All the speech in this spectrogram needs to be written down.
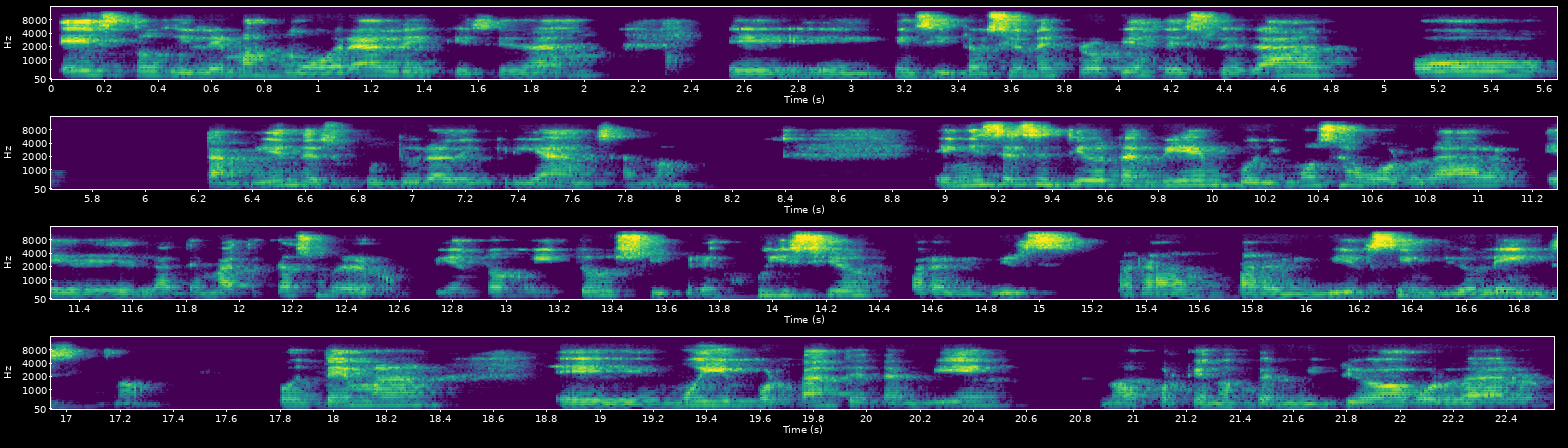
estos dilemas morales que se dan eh, en situaciones propias de su edad o también de su cultura de crianza, ¿no? En ese sentido también pudimos abordar eh, la temática sobre rompiendo mitos y prejuicios para vivir, para, para vivir sin violencia, ¿no? Un tema eh, muy importante también, ¿no? Porque nos permitió abordar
